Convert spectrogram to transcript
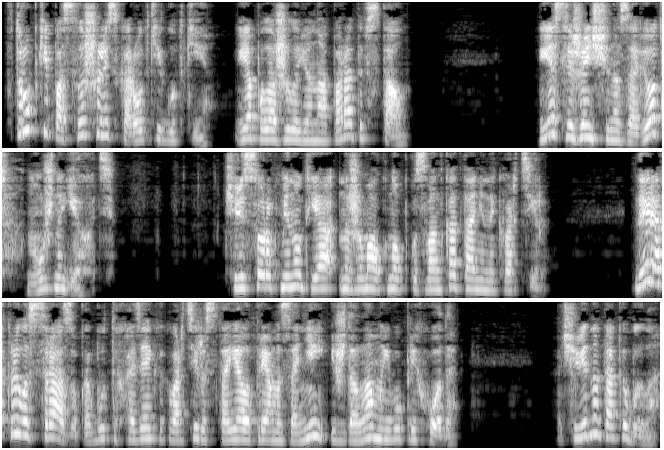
В трубке послышались короткие гудки. Я положил ее на аппарат и встал. Если женщина зовет, нужно ехать. Через сорок минут я нажимал кнопку звонка Таниной квартиры. Дверь открылась сразу, как будто хозяйка квартиры стояла прямо за ней и ждала моего прихода. Очевидно, так и было.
